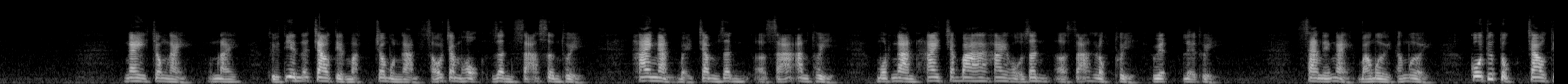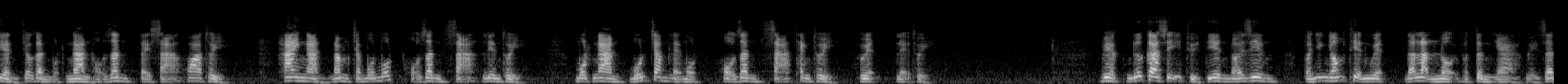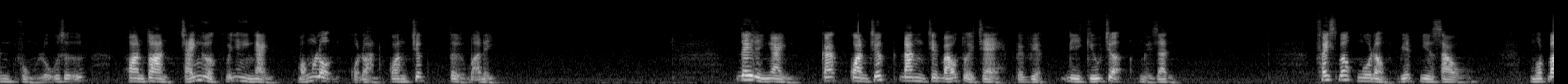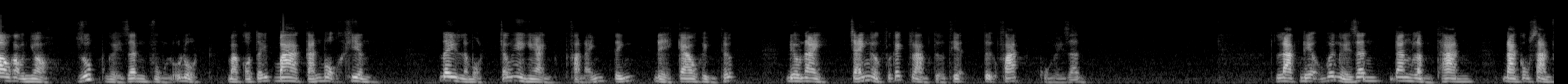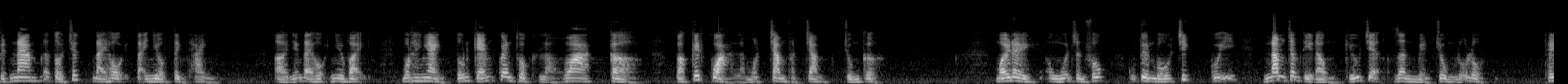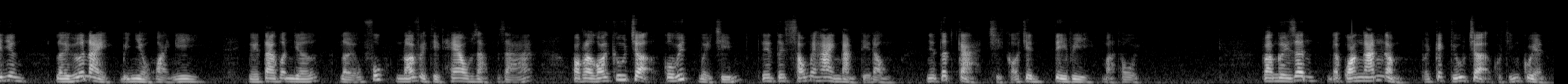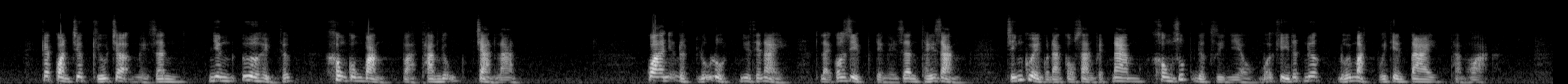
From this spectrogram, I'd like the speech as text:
Ngay trong ngày hôm nay, Thủy Tiên đã trao tiền mặt cho 1.600 hộ dân xã Sơn Thủy, 2.700 dân ở xã An Thủy, 1.232 hộ dân ở xã Lộc Thủy, huyện Lệ Thủy. Sang đến ngày 30 tháng 10, cô tiếp tục trao tiền cho gần 1.000 hộ dân tại xã Hoa Thủy, 2.541 hộ dân xã Liên Thủy, 1.401 hộ dân xã Thanh Thủy, huyện Lệ Thủy. Việc nữ ca sĩ Thủy Tiên nói riêng và những nhóm thiện nguyện đã lặn lội vào từng nhà người dân vùng lũ dữ, hoàn toàn trái ngược với những hình ảnh bóng lộn của đoàn quan chức từ Ba Đình. Đây là hình ảnh các quan chức đăng trên báo Tuổi Trẻ về việc đi cứu trợ người dân. Facebook Ngô Đồng viết như sau, một bao gạo nhỏ giúp người dân vùng lũ lụt mà có tới 3 cán bộ khiêng. Đây là một trong những hình ảnh phản ánh tính đề cao hình thức. Điều này trái ngược với cách làm từ thiện tự phát của người dân. Lạc điệu với người dân đang lầm than, Đảng Cộng sản Việt Nam đã tổ chức đại hội tại nhiều tỉnh thành. Ở những đại hội như vậy, một hình ảnh tốn kém quen thuộc là hoa, cờ và kết quả là 100% trúng cử. Mới đây, ông Nguyễn Xuân Phúc cũng tuyên bố trích quỹ 500 tỷ đồng cứu trợ dân miền Trung lũ lụt. Thế nhưng lời hứa này bị nhiều hoài nghi. Người ta vẫn nhớ lời ông Phúc nói về thịt heo giảm giá hoặc là gói cứu trợ COVID-19 lên tới 62.000 tỷ đồng, nhưng tất cả chỉ có trên TV mà thôi. Và người dân đã quá ngán ngẩm với cách cứu trợ của chính quyền. Các quan chức cứu trợ người dân nhưng ưa hình thức không công bằng và tham nhũng tràn lan. Qua những đợt lũ lụt như thế này, lại có dịp để người dân thấy rằng chính quyền của Đảng Cộng sản Việt Nam không giúp được gì nhiều mỗi khi đất nước đối mặt với thiên tai, thảm họa.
